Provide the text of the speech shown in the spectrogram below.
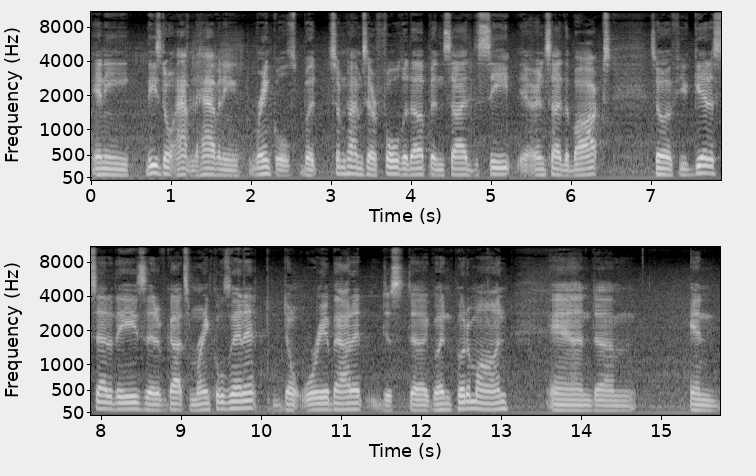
any these don't happen to have any wrinkles, but sometimes they're folded up inside the seat or inside the box. So if you get a set of these that have got some wrinkles in it, don't worry about it. Just uh, go ahead and put them on, and um, and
